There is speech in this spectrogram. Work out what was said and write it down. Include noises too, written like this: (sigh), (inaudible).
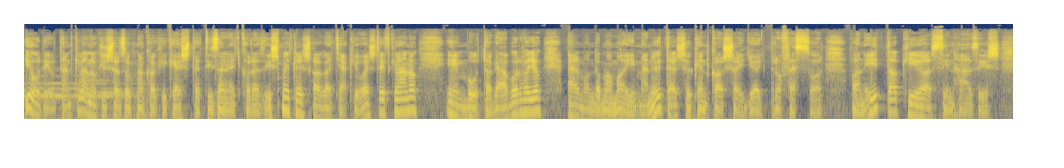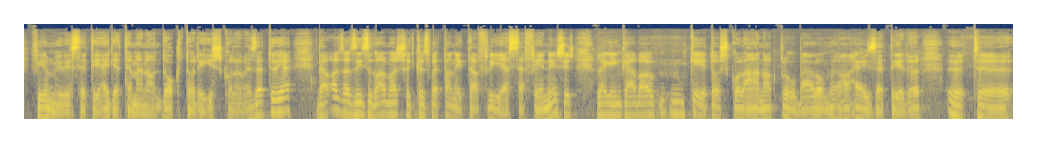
Jó délután kívánok, és azoknak, akik este 11-kor az ismétlés hallgatják, jó estét kívánok. Én Bóta Gábor vagyok, elmondom a mai menüt. Elsőként Karsai György professzor van itt, aki a Színház és Filmművészeti Egyetemen a doktori iskola vezetője, de az az izgalmas, hogy közben tanít a Free SF-én is, és leginkább a két oskolának próbálom a helyzetéről őt,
